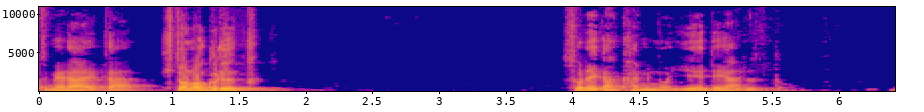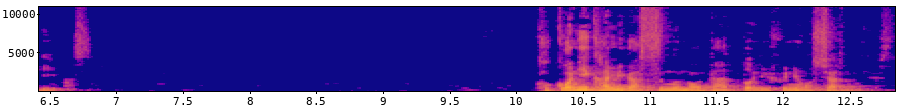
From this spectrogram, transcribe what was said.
集められた人のグループ。それが神の家であると言います。ここに神が住むのだというふうにおっしゃるのです。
